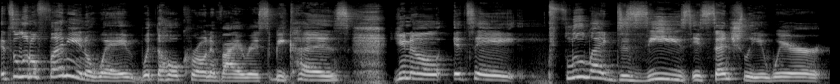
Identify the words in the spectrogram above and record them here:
it's a little funny in a way with the whole coronavirus because you know it's a flu like disease essentially where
